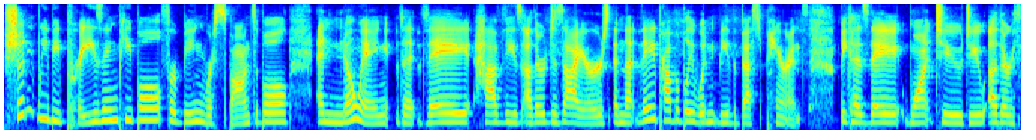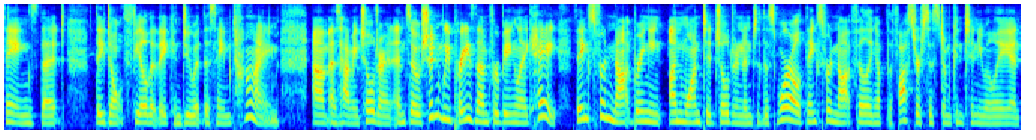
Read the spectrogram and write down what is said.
shouldn't we be praising people for being responsible and knowing that they have these other desires and that they probably wouldn't be the best parents because they want to do other things that they don't feel that they can do at the same time um, as having children. And so, shouldn't we praise them for being like, hey, thanks for not bringing unwanted children into this world. Thanks for not filling up the foster system continually and,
